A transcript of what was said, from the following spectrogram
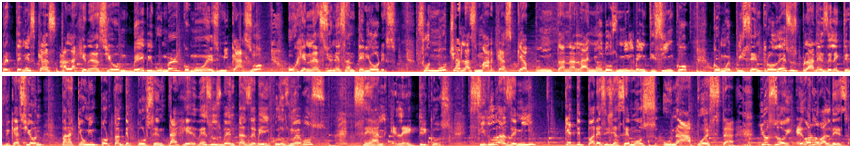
pertenezcas a la generación baby boomer, como es mi caso, o generaciones anteriores, son muchas las marcas que apuntan al año 2025 como epicentro de sus planes de electrificación para que un importante porcentaje de sus ventas de vehículos nuevos sean eléctricos. Si dudas de mí, ¿Qué te parece si hacemos una apuesta? Yo soy Eduardo Valdés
